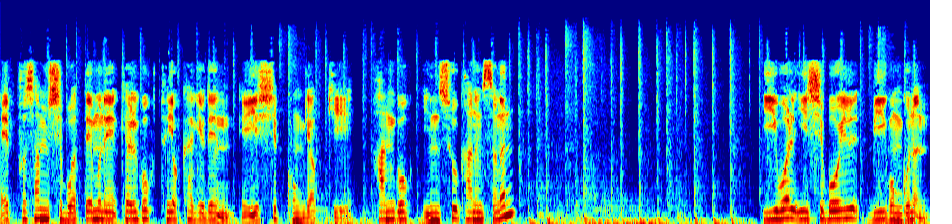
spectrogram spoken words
F-35 때문에 결국 퇴역하게 된 A-10 공격기 한국 인수 가능성은 2월 25일 미 공군은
